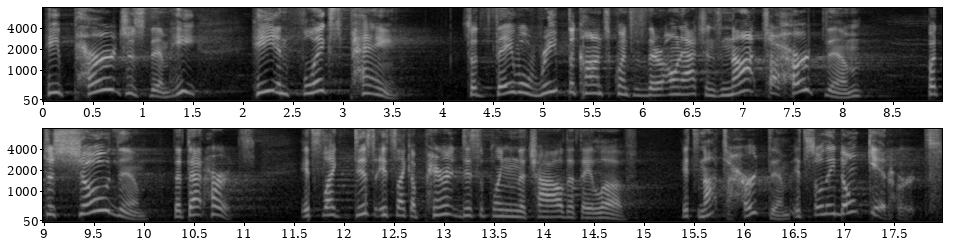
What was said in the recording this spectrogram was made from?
He purges them, He, he inflicts pain so they will reap the consequences of their own actions, not to hurt them, but to show them that that hurts. It's like, dis- it's like a parent disciplining the child that they love. It's not to hurt them, it's so they don't get hurt.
